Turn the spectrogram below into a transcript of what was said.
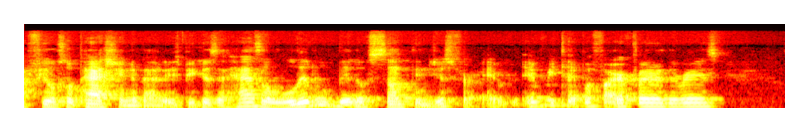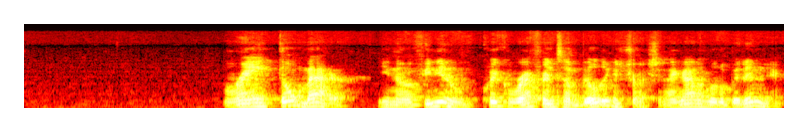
I feel so passionate about it is because it has a little bit of something just for every, every type of firefighter there is rank don't matter. You know, if you need a quick reference on building construction, I got a little bit in there.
